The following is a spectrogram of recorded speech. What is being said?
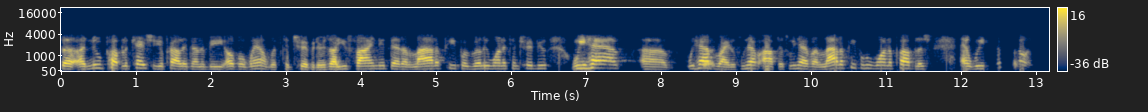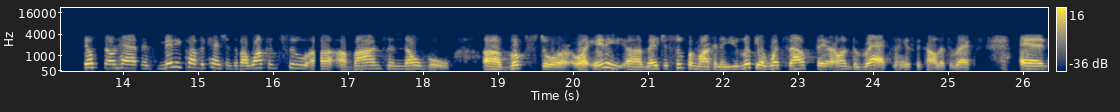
uh, a new publication, you're probably going to be overwhelmed with contributors. Are you finding that a lot of people really want to contribute? We have uh, we have writers, we have authors, we have a lot of people who want to publish, and we just don't, just don't have as many publications. If I walk into a, a Barnes and Noble uh, bookstore or any uh, major supermarket, and you look at what's out there on the racks, I guess they call it the racks, and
